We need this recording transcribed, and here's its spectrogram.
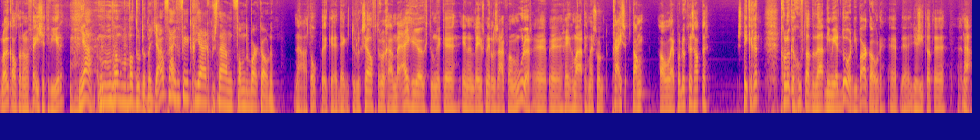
leuk altijd een feestje te vieren. Ja, wat, wat doet dat met jou, 45-jarig bestaan van de barcode? Nou, top. Ik eh, denk natuurlijk zelf terug aan mijn eigen jeugd toen ik eh, in een levensmiddelenzaak van mijn moeder uh, regelmatig met zo'n prijstang allerlei producten zat te stickeren. Gelukkig hoeft dat inderdaad niet meer door, die barcode. je ziet dat nou,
